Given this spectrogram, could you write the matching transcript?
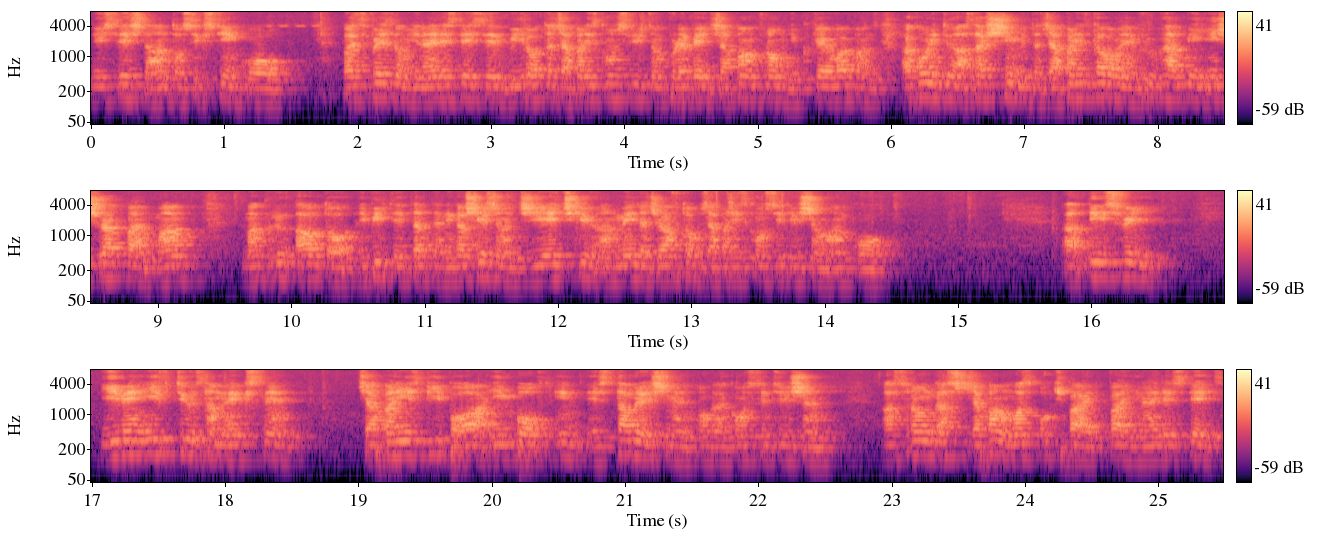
New Station Anto 16 quote. Vice President of the United States said we wrote the Japanese constitution to prevent Japan from nuclear weapons. According to Asahi Shimbun, the Japanese government, who had been instructed by Mark McLeod, repeated that the negotiation of GHQ and made a draft of Japanese constitution. Unquote. At these three, even if to some extent Japanese people are involved in establishment of the constitution, as long as Japan was occupied by the United States,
